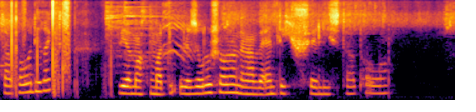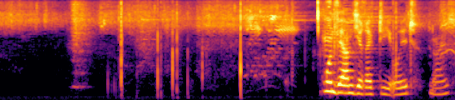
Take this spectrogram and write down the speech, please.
Star Power direkt. Wir machen mal Du- Solo Showdown, dann haben wir endlich Shelly Star Power. Und wir haben direkt die Ult. Nice.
